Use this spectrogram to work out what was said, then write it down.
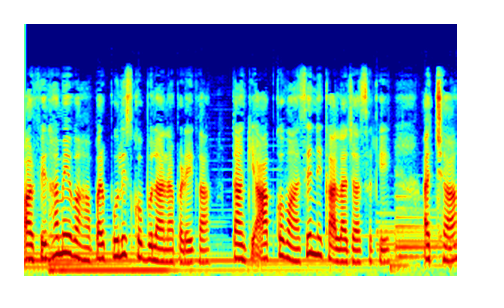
और फिर हमें वहाँ पर पुलिस को बुलाना पड़ेगा, ताकि आपको वहाँ से निकाला जा सके। अच्छा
